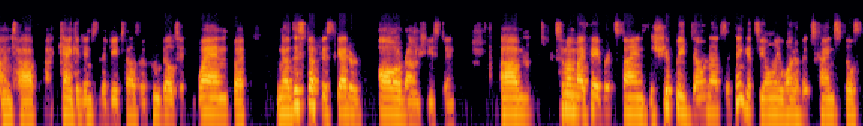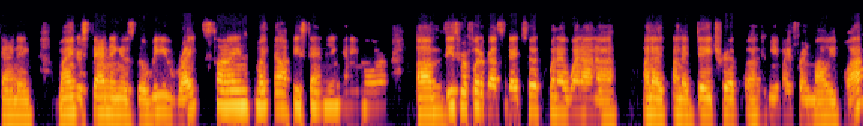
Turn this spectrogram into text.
on top. I can't get into the details of who built it when, but you know this stuff is scattered all around Houston. Um, some of my favorite signs, the Shipley Donuts. I think it's the only one of its kind still standing. My understanding is the Lee Wright sign might not be standing anymore. Um, these were photographs that I took when I went on a on a on a day trip uh, to meet my friend Molly Black,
